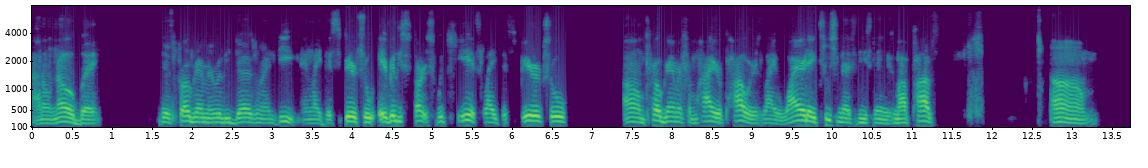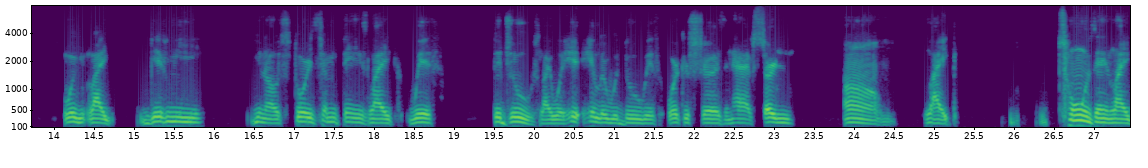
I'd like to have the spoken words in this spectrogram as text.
I don't know. But this programming really does run deep, and like the spiritual, it really starts with kids. Like the spiritual um programming from higher powers. Like, why are they teaching us these things? My pops um would like give me, you know, stories, tell me things like with the Jews, like what Hitler would do with orchestras and have certain um like tunes and like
